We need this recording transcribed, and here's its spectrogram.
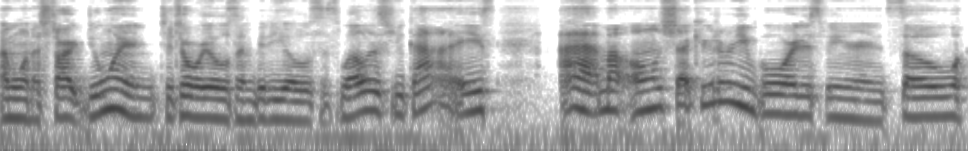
I want to start doing tutorials and videos as well as you guys. I have my own charcuterie board experience, so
